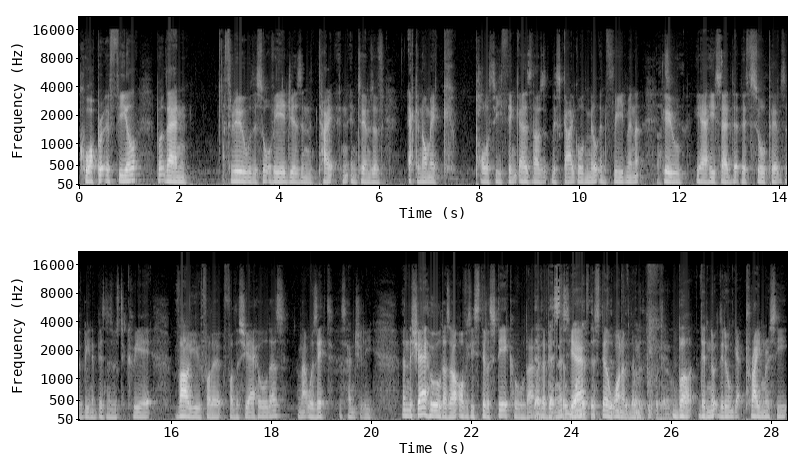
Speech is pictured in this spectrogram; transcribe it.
cooperative feel, but then through the sort of ages and the in, in terms of economic policy thinkers. There was this guy called Milton Friedman That's who, yeah, he said that the sole purpose of being a business was to create value for the for the shareholders, and that was it essentially. And the shareholders are obviously still a stakeholder they're, of the business. Yeah, the, they're still the, one of them, one of the but they no, they don't get primacy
